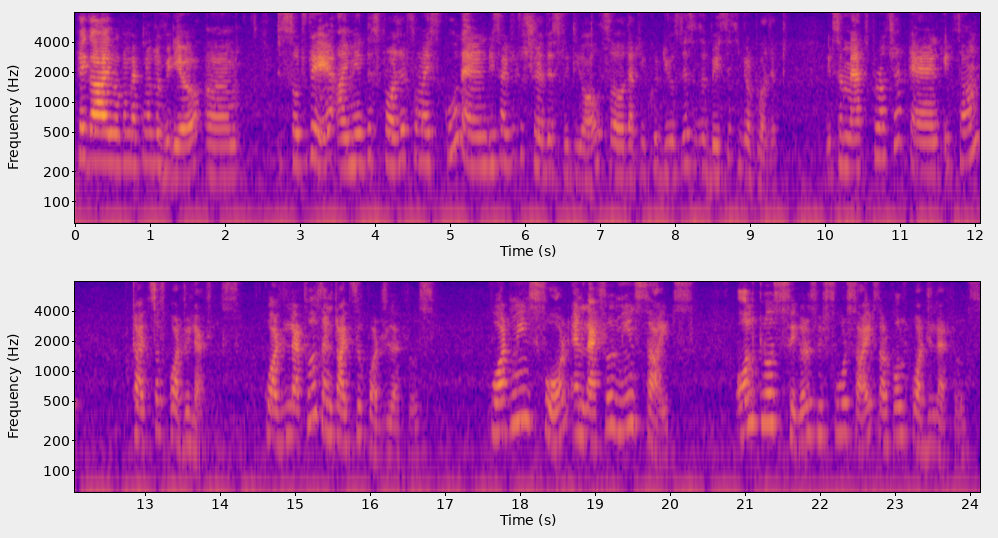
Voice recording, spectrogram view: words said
Hey guys, welcome back to another video. Um, so today I made this project for my school and decided to share this with you all so that you could use this as a basis in your project. It's a math project and it's on types of quadrilaterals. Quadrilaterals and types of quadrilaterals. Quad means four and lateral means sides. All closed figures with four sides are called quadrilaterals.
